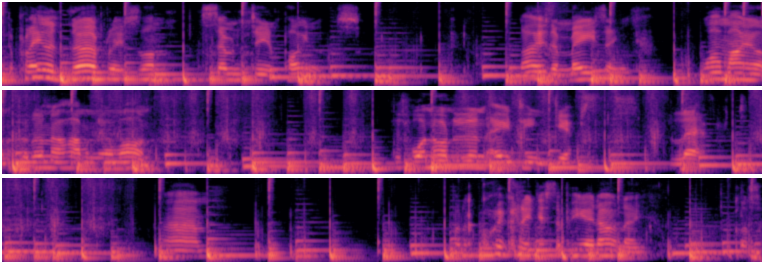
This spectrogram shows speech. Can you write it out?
The player in third place is on 17 points. That is amazing. What am I on? I don't know how many I'm on. There's 118 gifts left. Um, but they quickly disappear, don't they? Because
